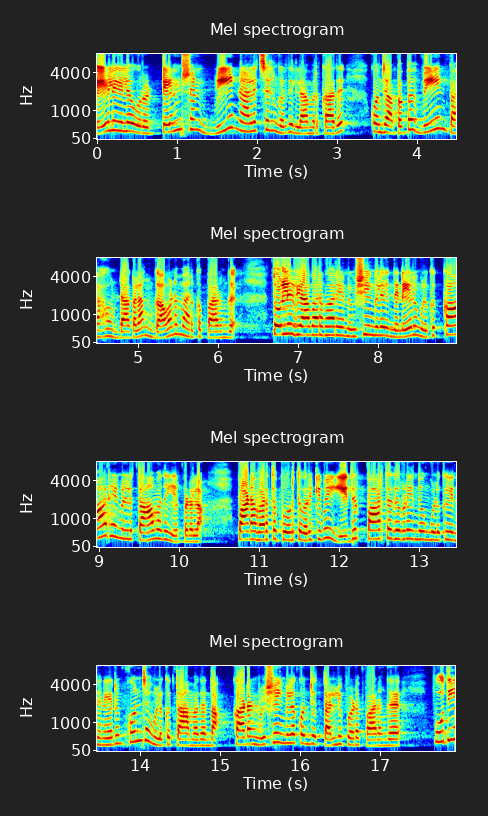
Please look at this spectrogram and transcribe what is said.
வேலையில் ஒரு டென்ஷன் வீண் அலைச்சல்ங்கிறது இல்லாமல் இருக்காது. கொஞ்சம் அப்பப்போ வீண் பகை உண்டாகலாம். கவனமாக இருக்க பாருங்கள் தொழில் வியாபாரம் மாதிரியான விஷயங்களில் இந்த நேரம் உங்களுக்கு காரியங்களில் தாமதம் ஏற்படலாம். பண வரத்தை பொறுத்த வரைக்குமே எதிர்பார்த்ததை விட இந்த உங்களுக்கு இந்த நேரம் கொஞ்சம் உங்களுக்கு தாமதம் தான் கடன் விஷயங்களை கொஞ்சம் தள்ளி போட பாருங்கள் புதிய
